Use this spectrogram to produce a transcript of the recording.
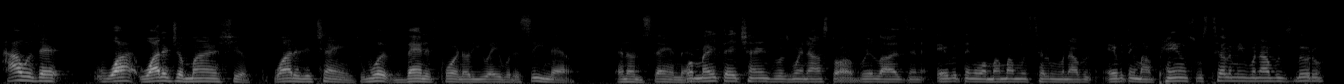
how is that, why, why did your mind shift? Why did it change? What vantage point are you able to see now and understand that? what made that change was when I started realizing everything what my mom was telling me when I was everything my parents was telling me when I was little.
